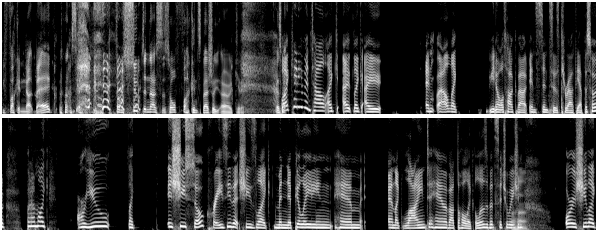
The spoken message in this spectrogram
You fucking nutbag. From soup to nuts, this whole fucking special. Oh, kidding. That's Well, my, I can't even tell. I, I like I, and well, like you know, we'll talk about instances throughout the episode. But I'm like, are you like, is she so crazy that she's like manipulating him and like lying to him about the whole like Elizabeth situation, Uh-huh. or is she like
